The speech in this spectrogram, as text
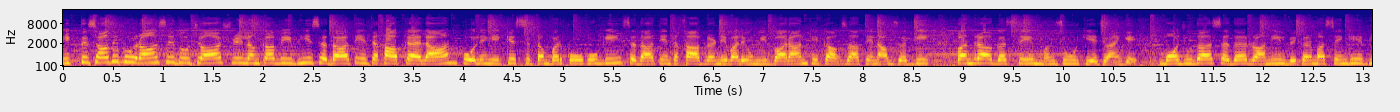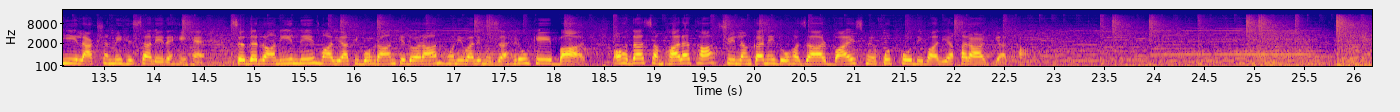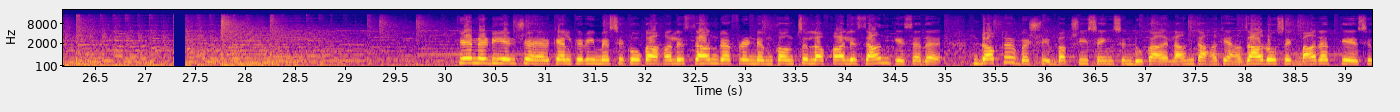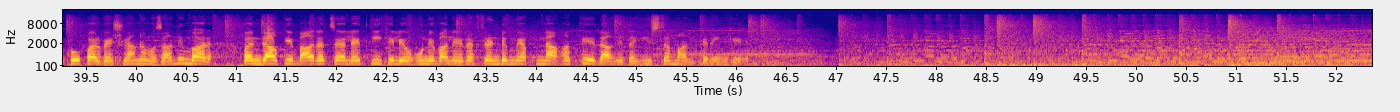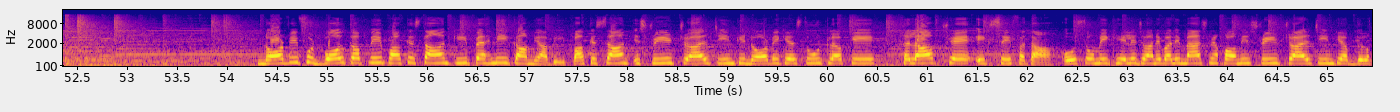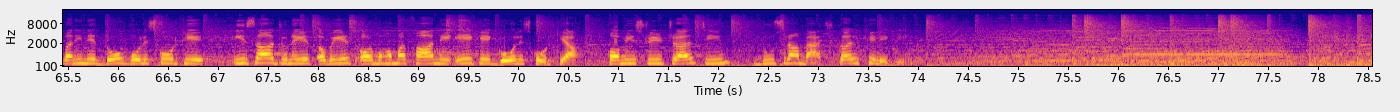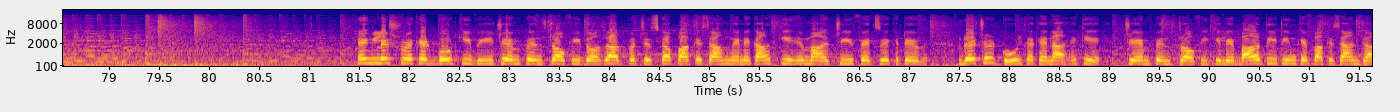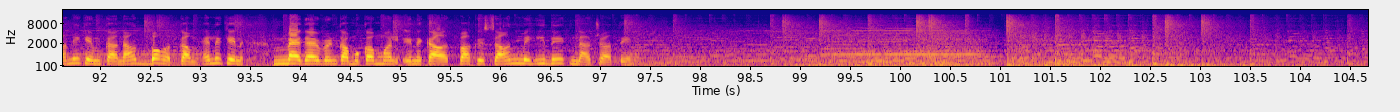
इकतसादी बहरान से दो चार श्रीलंका में भी सदारती इंतखब का ऐलान। पोलिंग इक्कीस सितंबर को होगी। सदारती इंतखब लड़ने वाले उम्मीदवार के कागजात नामजदगी पंद्रह अगस्त से मंजूर किए जाएँगे। मौजूदा सदर रानील विक्रमा सिंघे भी इलेक्शन में हिस्सा ले रहे हैं। सदर रानील ने मालियाती बहरान के दौरान होने वाले मुजाहरों के बाद अहदा संभाला था। श्रीलंका ने दो हज़ार बाईस में खुद को दिवालिया करार दिया था। कैनेडियन शहर कैलकरी में सिखों का Khalistan referendum council of Khalistan के सदर डॉक्टर बख्शी सिंह सिंधु का ऐलान, कहा कि हज़ारों सिख भारत के सिखों पर वैश्याना मजालिम और पंजाब की भारत से अलीहदगी के लिए होने वाले रेफरेंडम में अपना हक के राह दही इस्तेमाल करेंगे। नॉर्वे फुटबॉल कप में पाकिस्तान की पहली कामयाबी। पाकिस्तान स्ट्रीट ट्रायल टीम की नॉर्वे के अस्तूर क्लब के खिलाफ छः एक से फतह। ओसो में खेले जाने वाले मैच में कौमी स्ट्रीट ट्रायल टीम के अब्दुल गनी ने दो गोल स्कोर किए। ईसा जुनेद अवेज और मोहम्मद खान ने एक एक गोल स्कोर किया। कौमी स्ट्रीट ट्रायल टीम दूसरा मैच कल खेलेगी। इंग्लिश क्रिकेट बोर्ड की भी चैंपियंस ट्रॉफी 2025 का पाकिस्तान में निकाह की है चीफ एग्जीक्यूटिव रिचर्ड गोल का कहना है कि चैंपियंस ट्रॉफी के लिए भारतीय टीम के पाकिस्तान जाने के इम्कान बहुत कम है, लेकिन मेगा इवेंट का मुकम्मल इनका पाकिस्तान में ही देखना चाहते हैं।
